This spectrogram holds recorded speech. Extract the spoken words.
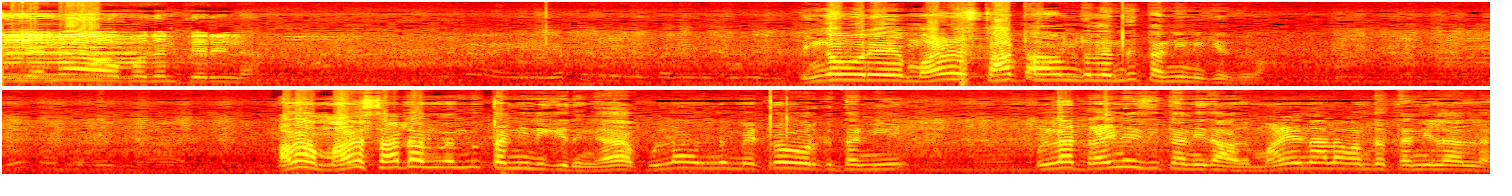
இது என்ன ஆக போகுதுன்னு தெரியல. இங்க ஒரு மழை ஸ்டார்ட் ஆனதுல இருந்து தண்ணி நிக்குதுதான் அதான் மழை ஸ்டார்ட் ஆனதுல இருந்து தண்ணி நிக்குதுங்க. ஃபுல்லா வந்து மெட்ரோ ஒர்க்கு தண்ணி ஃபுல்லா ட்ரைனேஜ் தண்ணி தான். அது மழைனால வந்த தண்ணிலாம் இல்ல.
